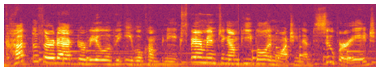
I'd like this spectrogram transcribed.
cut the third act reveal of the evil company experimenting on people and watching them super age,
